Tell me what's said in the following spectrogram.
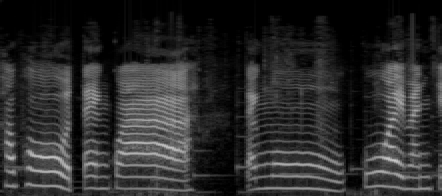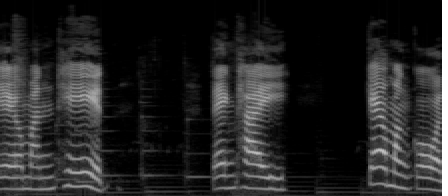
ข้าวโพด แตงกวา แตงโม กล้วยมันแก้วมันเทศ แตงไทย แก้วมังกร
